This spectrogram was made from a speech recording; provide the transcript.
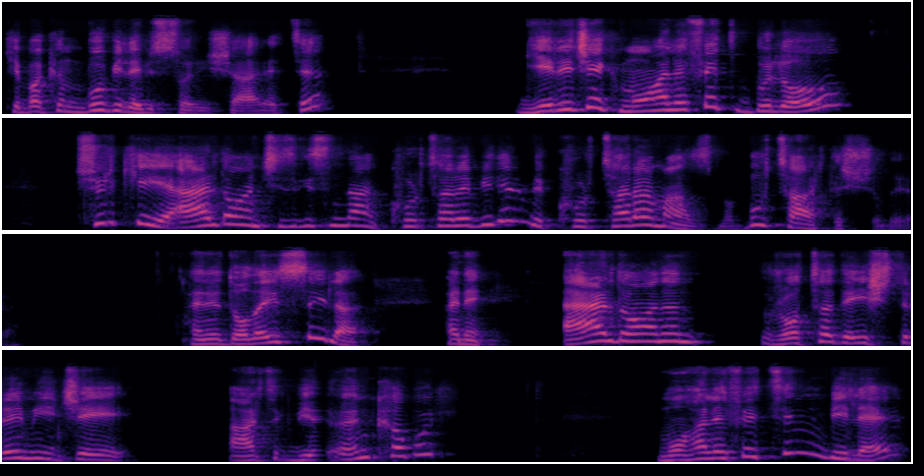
ki bakın bu bile bir soru işareti. Gelecek muhalefet bloğu Türkiye'yi Erdoğan çizgisinden kurtarabilir mi, kurtaramaz mı? Bu tartışılıyor. Hani dolayısıyla hani Erdoğan'ın rota değiştiremeyeceği artık bir ön kabul. Muhalefetin bile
